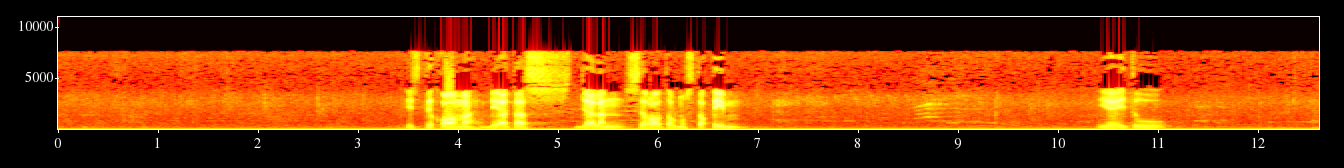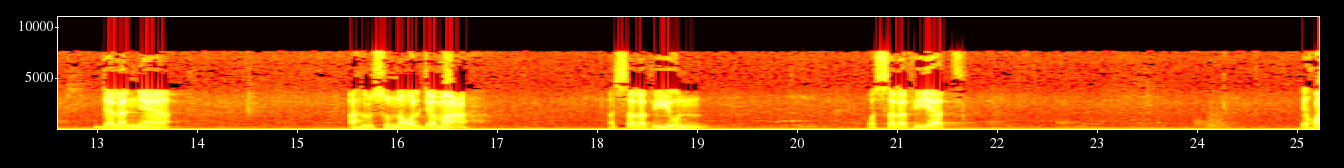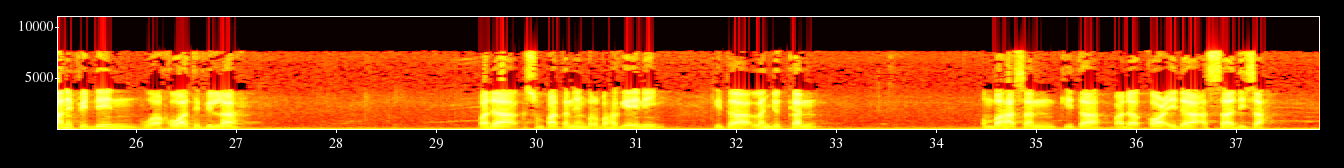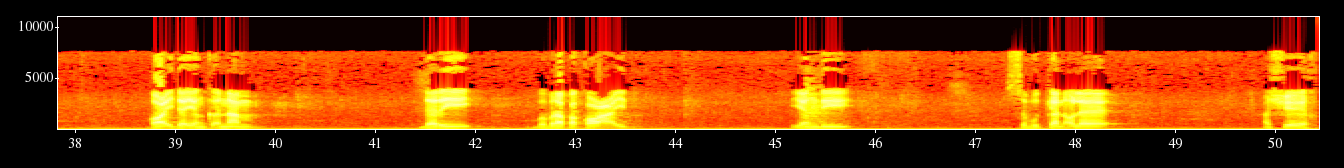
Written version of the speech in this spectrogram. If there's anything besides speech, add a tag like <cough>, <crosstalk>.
istiqamah di atas jalan siratal mustaqim yaitu jalannya ahlu sunnah wal jamaah as-salafiyun salafiyat ikhwani fid din wa akhwati fillah pada kesempatan yang berbahagia ini kita lanjutkan pembahasan kita pada kaidah as-sadisah. Kaidah yang keenam dari beberapa kaid yang disebutkan oleh Syekh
